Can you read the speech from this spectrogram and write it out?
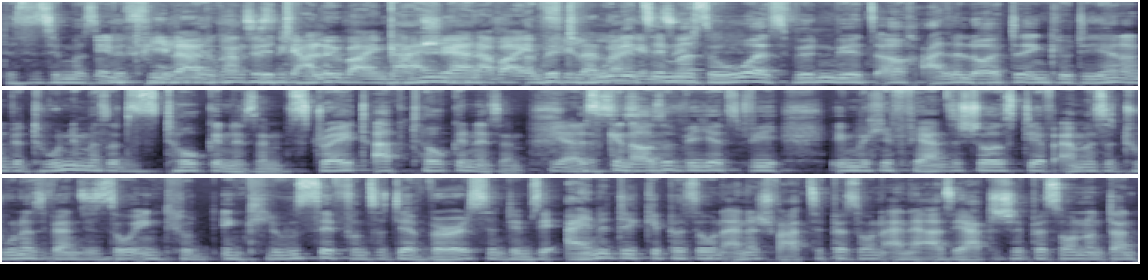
Das ist immer so. In tun- du kannst jetzt nicht alle über einen Kamm scheren, aber in wir tun jetzt immer Hinsicht. so, als würden wir jetzt auch alle Leute inkludieren und wir tun immer so, das ist Tokenism, straight up Tokenism. Ja, das das ist ist genauso wie jetzt wie irgendwelche Fernsehshows, die auf einmal so tun, als wären sie so inclu inclusive und so diverse, indem sie eine dicke Person, eine schwarze Person, eine asiatische Person und dann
